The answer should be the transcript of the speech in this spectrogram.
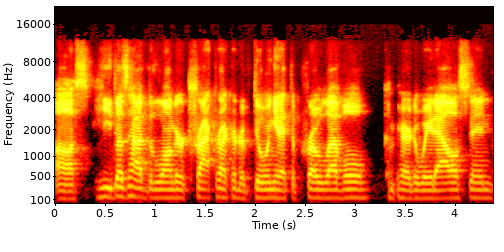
uh, he does have the longer track record of doing it at the pro level compared to Wade Allison.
